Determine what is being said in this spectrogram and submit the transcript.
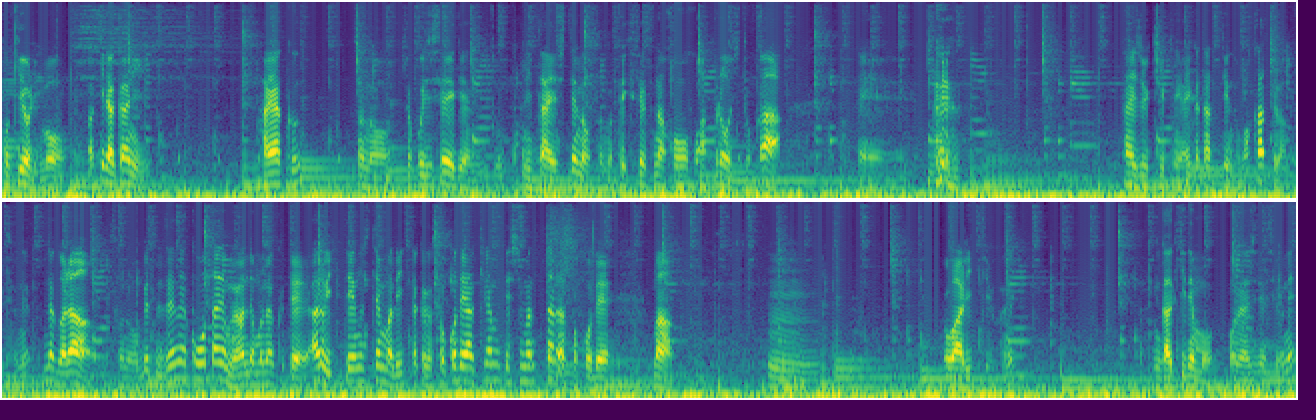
時よりも明らかに早くその食事制限に対してのその適切な方法アプローチとか、えー 体重キープのやり方っていうの分かってるわけですよね。だからその別に全然交代でも何でもなくてある一定の地点まで行ったけどそこで諦めてしまったらそこでまあうん終わりっていうかね。楽器でも同じですよね。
